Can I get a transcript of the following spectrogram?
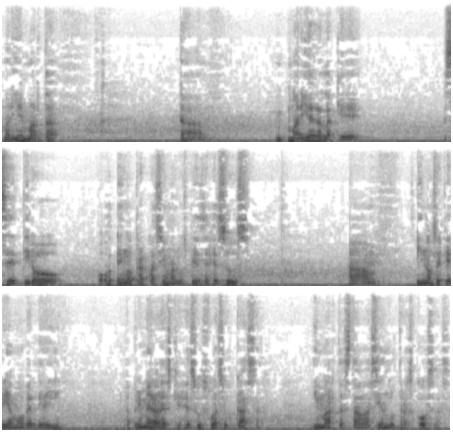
María y Marta, ah, María era la que se tiró en otra ocasión a los pies de Jesús ah, y no se quería mover de ahí. La primera vez que Jesús fue a su casa y Marta estaba haciendo otras cosas.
